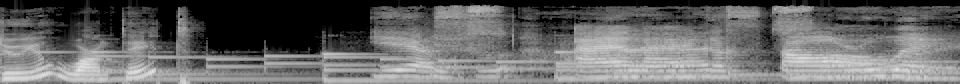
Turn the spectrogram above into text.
Do you want it? Yes, I like story.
